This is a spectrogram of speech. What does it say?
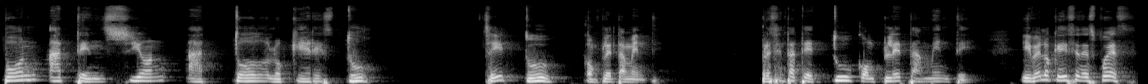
pon atención a todo lo que eres tú. ¿Sí? Tú, completamente. Preséntate tú completamente. Y ve lo que dice después.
